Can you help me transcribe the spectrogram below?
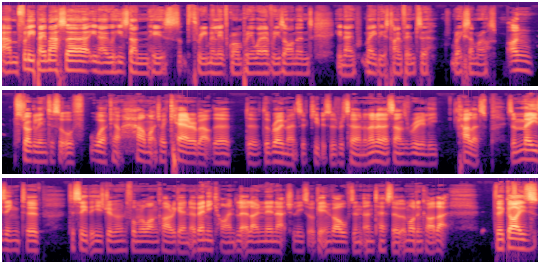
Um, Felipe Massa, you know, he's done his three millionth Grand Prix or whatever he's on, and you know, maybe it's time for him to race somewhere else. I'm struggling to sort of work out how much I care about the the, the romance of Kubica's return, and I know that sounds really callous. It's amazing to to see that he's driven a Formula One car again of any kind, let alone then actually sort of get involved and, and test a, a modern car. That the guy's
